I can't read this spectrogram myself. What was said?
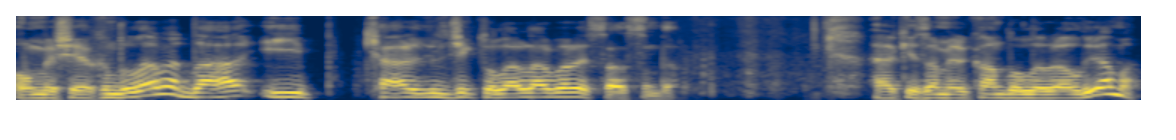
15'e yakın dolar var. Daha iyi kar edilecek dolarlar var esasında. Herkes Amerikan doları alıyor ama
